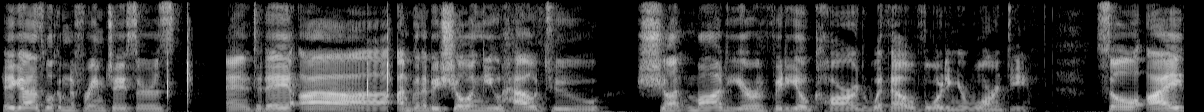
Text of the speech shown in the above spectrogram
Hey guys, welcome to Frame Chasers. And today, uh, I'm going to be showing you how to shunt mod your video card without voiding your warranty. So I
